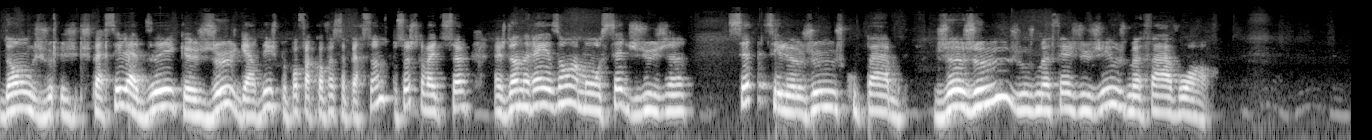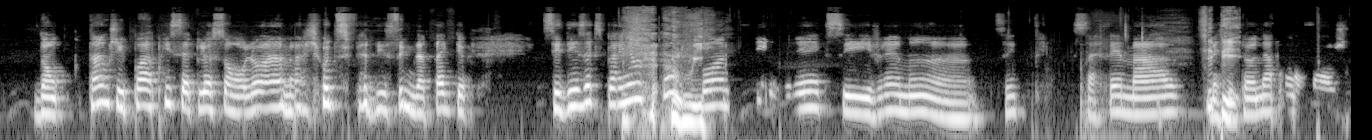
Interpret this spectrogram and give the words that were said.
Donc, je, je, je suis facile à dire que je, regardez, je peux pas faire confiance à personne. C'est pour ça que je travaille tout seul. Je donne raison à mon 7 jugeant. 7, c'est le juge coupable. Je juge ou je me fais juger ou je me fais avoir. Donc, tant que j'ai pas appris cette leçon-là, hein, Mario, tu fais des signes de tête que c'est des expériences pas Oui. fun. C'est vrai que c'est vraiment, euh, tu sais, ça fait mal, mais c'est un apprentissage.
